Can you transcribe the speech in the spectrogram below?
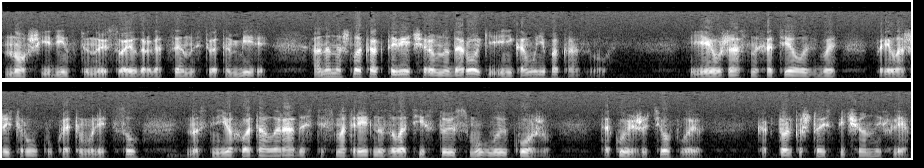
Нож, единственную свою драгоценность в этом мире, она нашла как-то вечером на дороге и никому не показывала. Ей ужасно хотелось бы приложить руку к этому лицу, но с нее хватало радости смотреть на золотистую смуглую кожу, такую же теплую, как только что испеченный хлеб.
